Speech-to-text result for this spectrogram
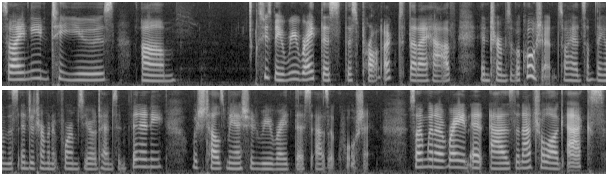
So I need to use um, excuse me, rewrite this, this product that I have in terms of a quotient. So I had something of this indeterminate form 0 times infinity, which tells me I should rewrite this as a quotient. So I'm going to write it as the natural log x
